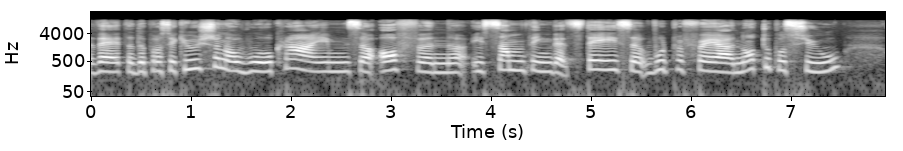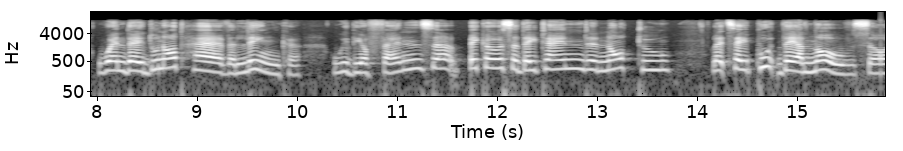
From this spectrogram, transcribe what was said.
that the prosecution of war crimes often is something that states would prefer not to pursue when they do not have a link with the offense because they tend not to let's say, put their nose uh,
